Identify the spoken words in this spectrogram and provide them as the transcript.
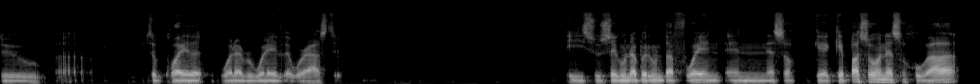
to uh, to play whatever way that we're asked to. Y su segunda pregunta fue en, en eso, ¿qué, ¿qué, pasó en esa jugada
